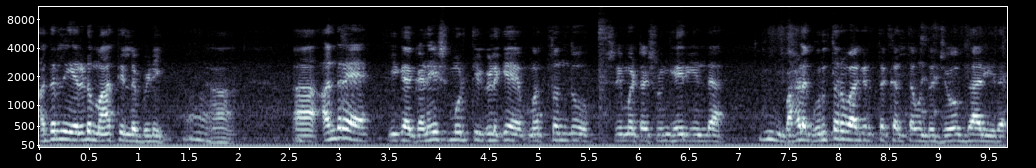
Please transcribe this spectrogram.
ಅದರಲ್ಲಿ ಎರಡು ಮಾತಿಲ್ಲ ಬಿಡಿ. ಅಂದ್ರೆ ಈಗ ಗಣೇಶ ಮೂರ್ತಿಗಳಿಗೆ ಮತ್ತೊಂದು ಶ್ರೀಮಠ ಶೃಂಗೇರಿಯಿಂದ ಬಹಳ ಗುರುತರವಾಗಿರ್ತಕ್ಕಂಥ ಒಂದು ಜವಾಬ್ದಾರಿ ಇದೆ.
